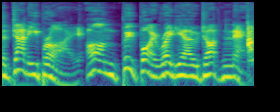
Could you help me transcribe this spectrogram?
to Daddy Bri on bootboyradio.net. I'm.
